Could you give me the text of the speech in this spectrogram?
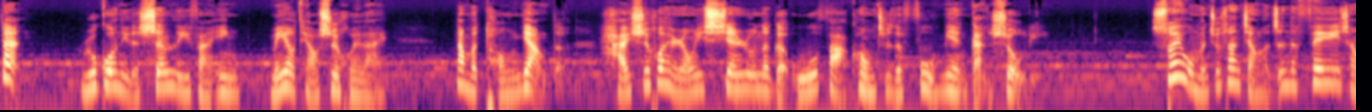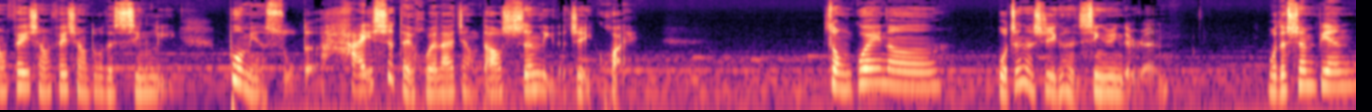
但如果你的生理反应没有调试回来，那么同样的。还是会很容易陷入那个无法控制的负面感受里，所以，我们就算讲了真的非常非常非常多的心理，不免俗的，还是得回来讲到生理的这一块。总归呢，我真的是一个很幸运的人，我的身边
